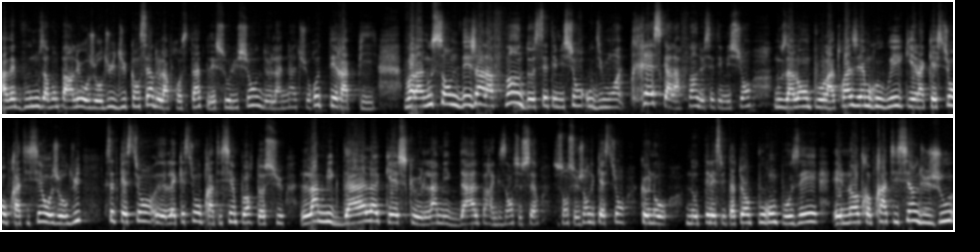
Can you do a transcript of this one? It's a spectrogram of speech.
avec vous, nous avons parlé aujourd'hui du cancer de la prostate, les solutions de la naturothérapie. Voilà, nous sommes déjà à la fin de cette émission, ou du moins presque à la fin de cette émission. Nous allons pour la troisième rubrique qui est la question aux praticiens aujourd'hui. Cette question, euh, les questions aux praticiens portent sur l'amygdale. Qu'est-ce que l'amygdale, par exemple? Ce sont, ce genre de questions que nos, nos téléspectateurs pourront poser. Et notre praticien du jour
